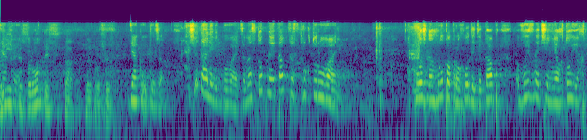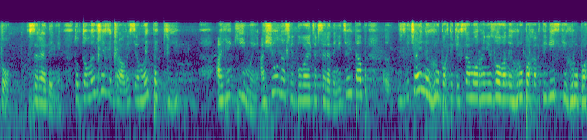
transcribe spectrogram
беріть, не соромтесь. Так, перепрошую. Дякую дуже. Що далі відбувається? Наступний етап це структурування. Кожна група проходить етап визначення, хто є хто всередині. Тобто ми вже зібралися, ми такі. А які ми? А що у нас відбувається всередині? Цей етап е, в звичайних групах, таких самоорганізованих групах, активістських групах,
